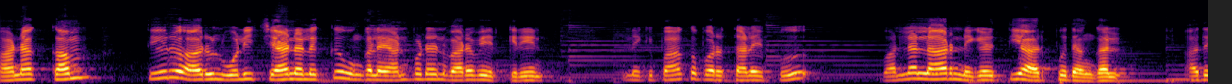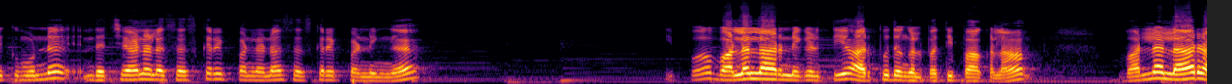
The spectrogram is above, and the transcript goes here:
வணக்கம். திரு அருள் ஒளி சேனலுக்கு உங்களை அன்புடன் வரவேற்கிறேன். இன்னைக்கு பார்க்க போகிற தலைப்பு வள்ளலார் நிகழ்த்திய அற்புதங்கள். அதுக்கு முன்னே இந்த சேனலை சப்ஸ்கிரைப் பண்ணலன்னா சப்ஸ்கிரைப் பண்ணிங்க. இப்போ வள்ளலார் நிகழ்த்திய அற்புதங்கள் பற்றி பார்க்கலாம். வள்ளலார்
